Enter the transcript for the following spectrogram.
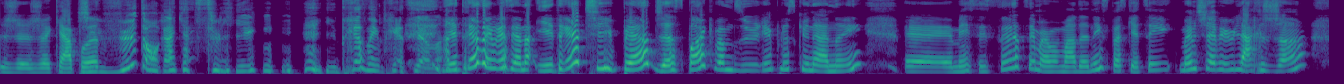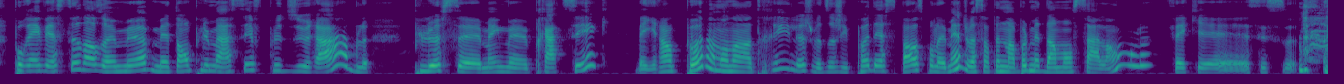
Je, je capote. J'ai vu ton rack à souliers. il est très impressionnant. il est très impressionnant. Il est très cheapette. J'espère qu'il va me durer plus qu'une année. Euh, mais c'est ça, tu sais, mais à un moment donné, c'est parce que, tu sais, même si j'avais eu l'argent pour investir dans un meuble, mettons, plus massif, plus durable, plus euh, même euh, pratique, ben il rentre pas dans mon entrée, là. Je veux dire, j'ai pas d'espace pour le mettre. Je vais certainement pas le mettre dans mon salon, là. Fait que c'est ça.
